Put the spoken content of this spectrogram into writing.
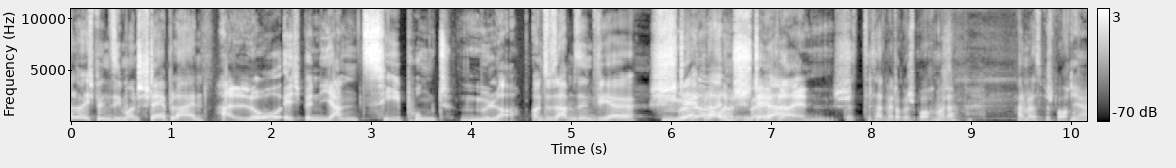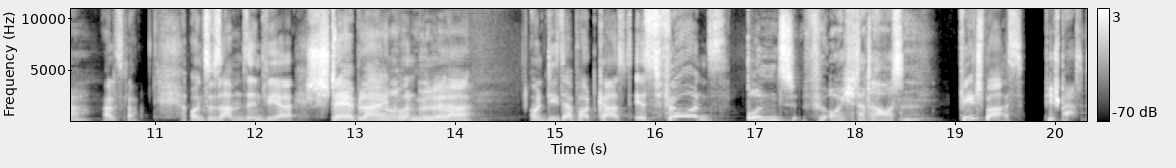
Hallo, ich bin Simon Stäblein Hallo, ich bin Jan C. Müller. und zusammen sind wir Stäblein Müller und, und Stäblein. Müller. Das, das hatten wir doch besprochen, oder? Haben wir das besprochen? Ja. Alles klar. Und zusammen sind wir Stäblein, Stäblein und, und Müller. Müller. Und dieser Podcast ist für uns. Und für euch da draußen. Viel Spaß. Viel Spaß.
